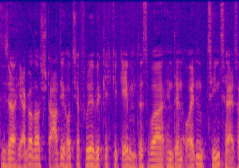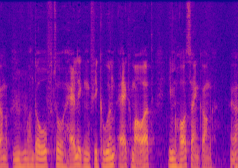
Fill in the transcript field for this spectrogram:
Dieser Herrgott aus Stadi hat es ja früher wirklich gegeben. Das war in den alten Zinshäusern, waren da oft so heiligen Figuren eingemauert im Hauseingang. Ja?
